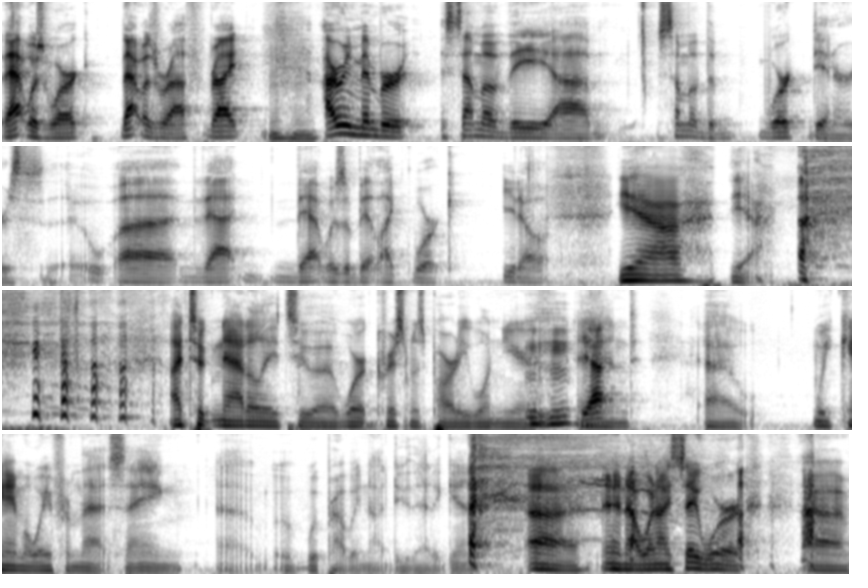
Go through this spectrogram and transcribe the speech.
that was work. That was rough." Right? I remember some of the um, some of the work dinners uh, that that was a bit like work. You know, Yeah, yeah. I took Natalie to a work Christmas party one year, Mm-hmm, yeah. and uh, we came away from that saying uh, we'll probably not do that again. uh, and uh, when I say work, um,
